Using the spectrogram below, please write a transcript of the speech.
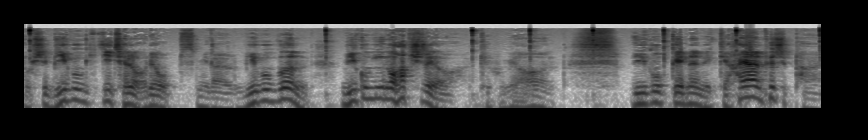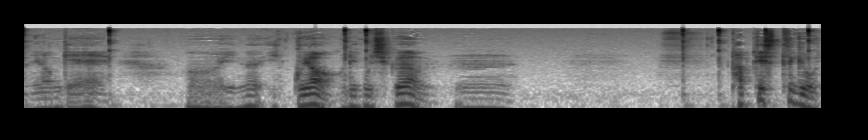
역시 미국이 제일 어렵습니다. 미국은 미국인 거 확실해요. 이렇게 보면 미국에는 이렇게 하얀 표지판 이런 게 어, 있는 있고요. 그리고 지금 음, 밥티스트교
